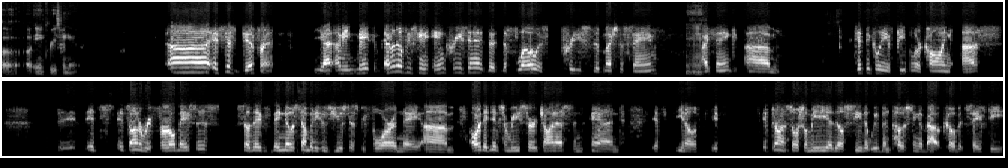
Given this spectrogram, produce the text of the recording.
a increase in that? Uh, it's just different. Yeah, I mean, maybe, I don't know if we've seen an increase in it. The the flow is pretty much the same. Mm-hmm. I think. Um, typically, if people are calling us, it's it's on a referral basis. So they they know somebody who's used us before, and they um, or they did some research on us, and and if you know if if they're on social media, they'll see that we've been posting about COVID safety.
